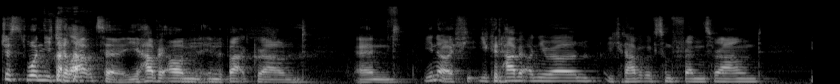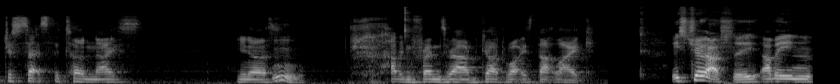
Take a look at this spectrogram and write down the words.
just one you chill out to. You have it on in the background, and you know, if you, you could have it on your own, you could have it with some friends around. It just sets the tone nice. You know, Mm. having friends around. God, what is that like? It's true, actually. I mean,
